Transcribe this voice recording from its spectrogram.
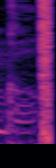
jungle.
